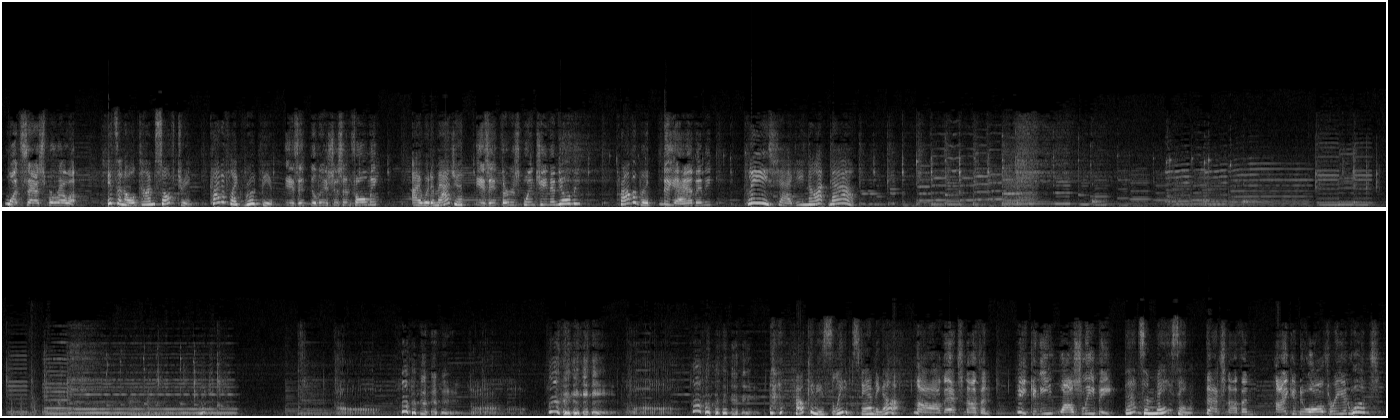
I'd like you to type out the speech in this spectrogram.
What's sarsaparilla? It's an old time soft drink, kind of like root beer. Is it delicious and foamy? I would imagine. Is it thirst quenching and yummy? Probably. Do you have any? Please, Shaggy, not now. That's nothing. He can eat while sleeping. That's amazing. That's nothing. I can do all three at once.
